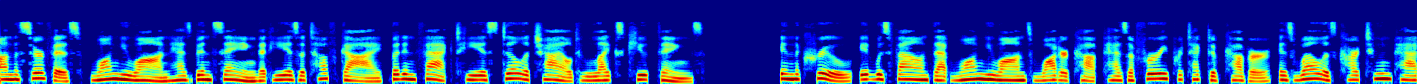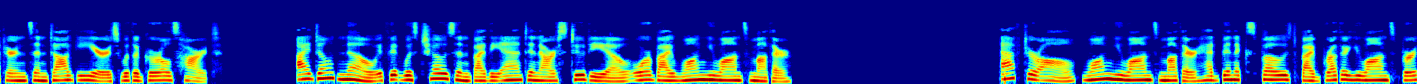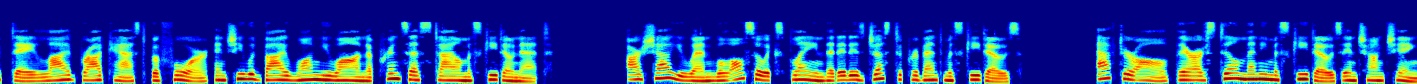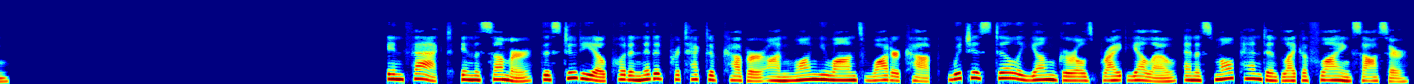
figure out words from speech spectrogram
On the surface, Wang Yuan has been saying that he is a tough guy, but in fact he is still a child who likes cute things. In the crew, it was found that Wang Yuan's water cup has a furry protective cover, as well as cartoon patterns and dog ears with a girl's heart. I don't know if it was chosen by the aunt in our studio or by Wang Yuan's mother. After all, Wang Yuan's mother had been exposed by Brother Yuan's birthday live broadcast before, and she would buy Wang Yuan a princess-style mosquito net. Our Xiaoyuan will also explain that it is just to prevent mosquitoes. After all, there are still many mosquitoes in Chongqing. In fact, in the summer, the studio put a knitted protective cover on Wang Yuan's water cup, which is still a young girl's bright yellow, and a small pendant like a flying saucer.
